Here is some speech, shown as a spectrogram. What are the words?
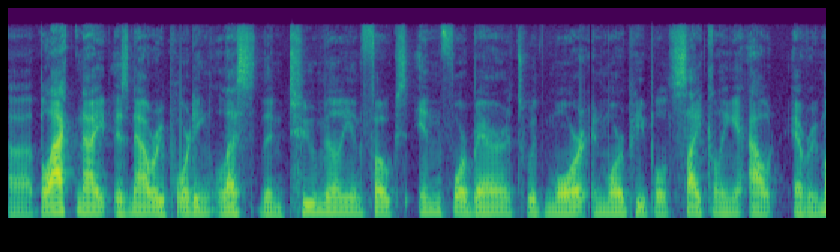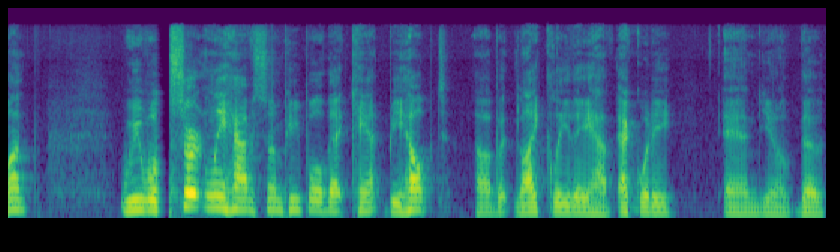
Uh, Black Knight is now reporting less than 2 million folks in forbearance, with more and more people cycling out every month. We will certainly have some people that can't be helped, uh, but likely they have equity and you know the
